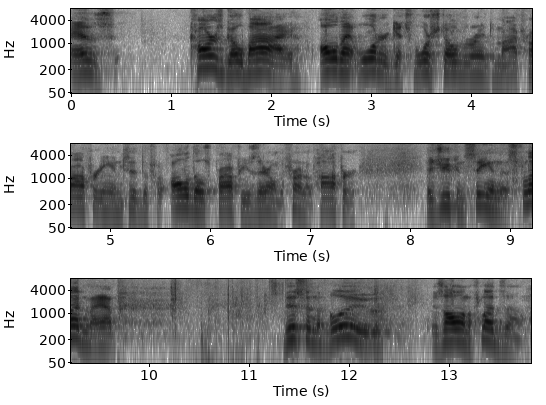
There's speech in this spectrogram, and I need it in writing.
As cars go by, all that water gets washed over into my property, into the, all those properties there on the front of Hopper. As you can see in this flood map, this in the blue is all in the flood zone.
